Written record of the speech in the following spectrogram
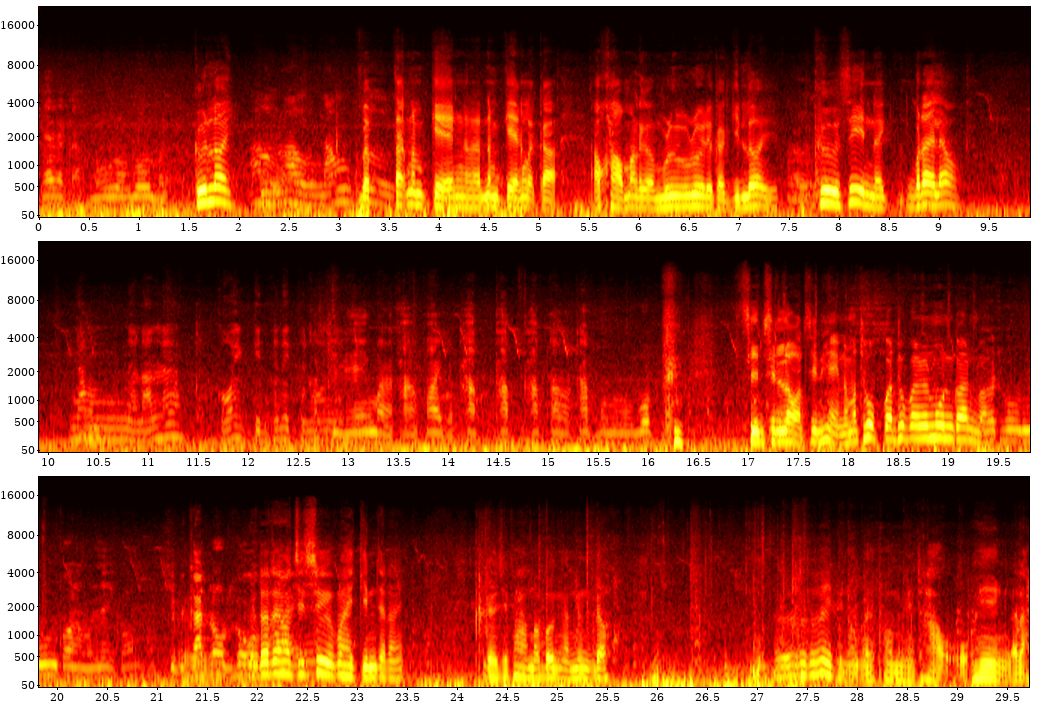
แค่นั้นกะมูลงโรยมันกึนเลย เอาเอาน้ำแบบตักน้ำแกงนะน้ำแกงแล้วก็เอาข้าวมาแล้วก็รุยๆแล้วก็กินเลยคือซีนน่ะบ่ได้แล้ว ยำอย่างนั้นแล้วขอให้กินแค่เด็กแค่น้อยกินแห้งมาทางไฟก็ทับทับทับทับทับมันบดซีนสินหลอดซีนแห้งนะมาทุบก่อนทุบให้มันมุนก่อนบ่เปิดทูมุนก่อนให้มันเลยก่อนสิไปกัดรถก็เดี๋ยวเดี๋ยวเฮาสิซื้อมาให้กินจะได้เดี๋ยวสิพามาเบิ่งอันหนึงเด้อ เอ้ยพี่น้องเอ้พ่อแม่เฒ่าแห้งแล้วได้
